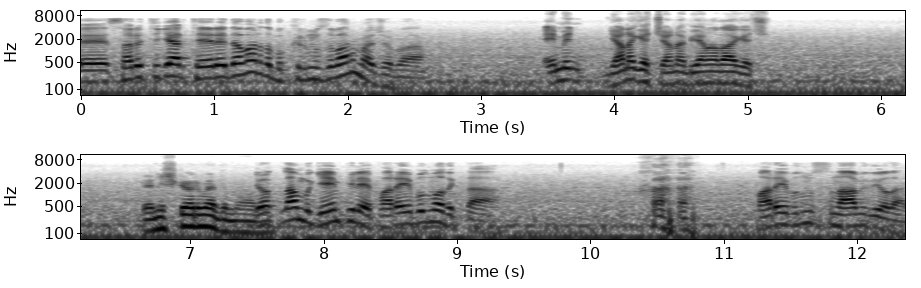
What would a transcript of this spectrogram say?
e, sarı Tiger TR'de var da bu kırmızı var mı acaba? Emin yana geç yana bir yana daha geç. Ben hiç görmedim abi. Yok lan bu gameplay. Parayı bulmadık daha. Parayı bulmuşsun abi diyorlar.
